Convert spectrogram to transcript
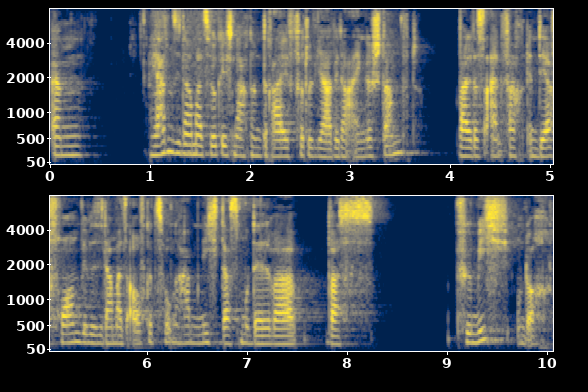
Ähm, wir hatten sie damals wirklich nach einem Dreivierteljahr wieder eingestampft, weil das einfach in der Form, wie wir sie damals aufgezogen haben, nicht das Modell war, was für mich und auch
